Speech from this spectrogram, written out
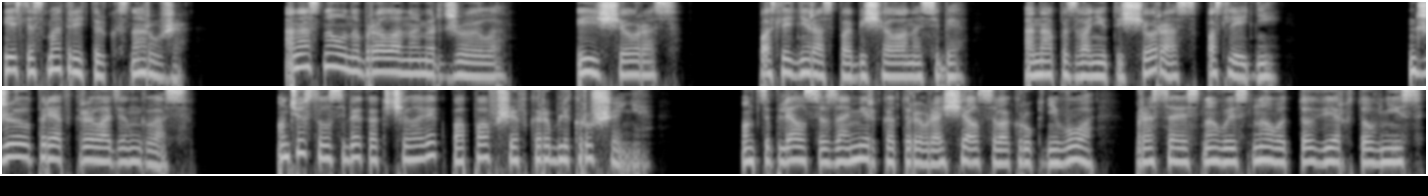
если смотреть только снаружи. Она снова набрала номер Джоэла. И еще раз. Последний раз пообещала она себе. Она позвонит еще раз, последний. Джоэл приоткрыл один глаз. Он чувствовал себя как человек, попавший в кораблекрушение. Он цеплялся за мир, который вращался вокруг него, бросая снова и снова то вверх, то вниз.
